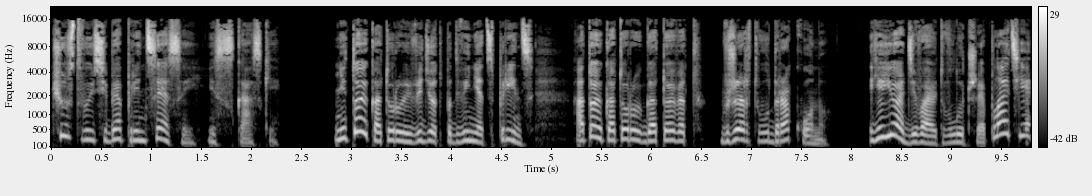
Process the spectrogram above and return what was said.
Чувствую себя принцессой из сказки. Не той, которую ведет под венец принц, а той, которую готовят в жертву дракону. Ее одевают в лучшее платье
